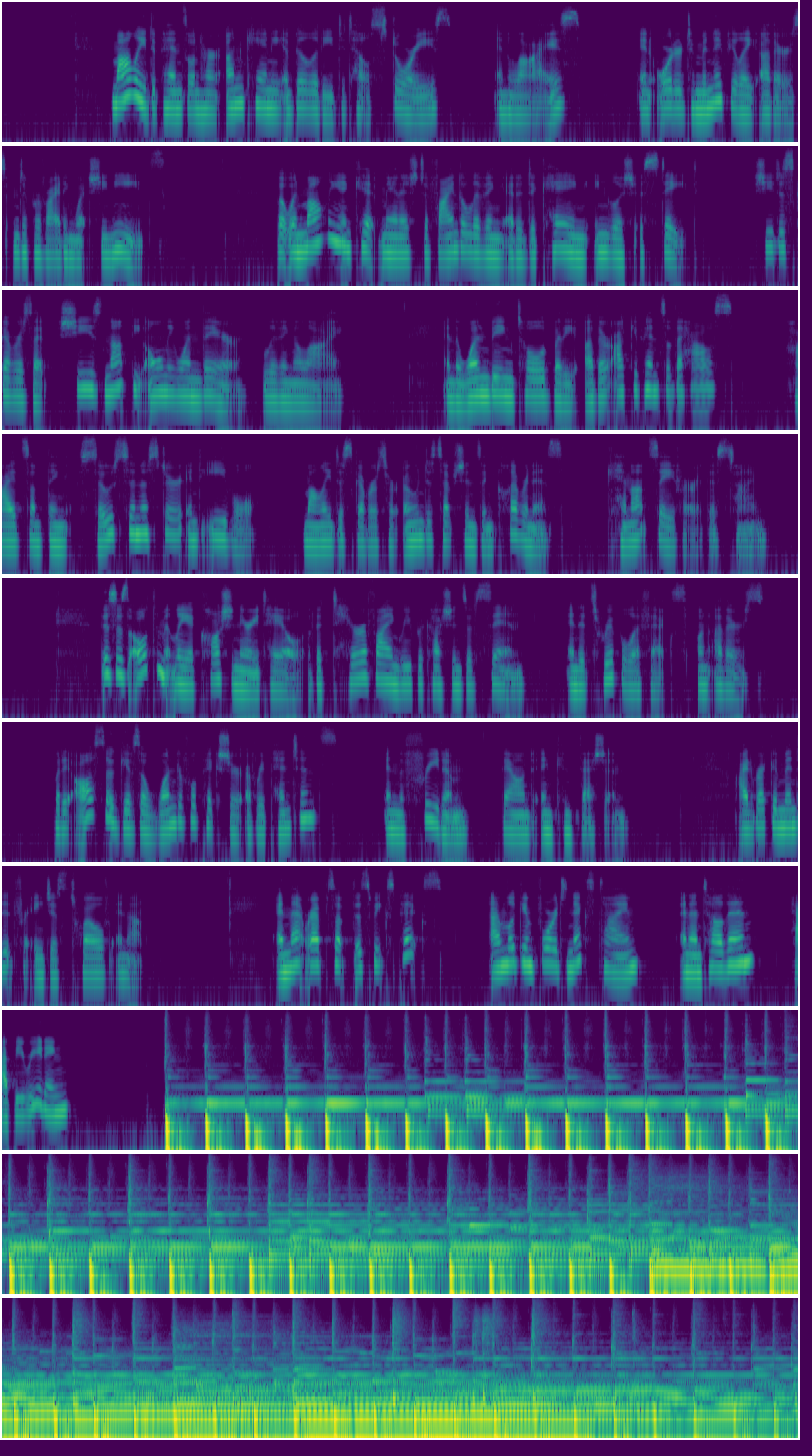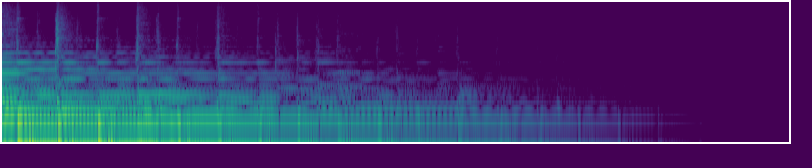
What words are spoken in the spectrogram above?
Molly depends on her uncanny ability to tell stories and lies in order to manipulate others into providing what she needs. But when Molly and Kip manage to find a living at a decaying English estate, she discovers that she's not the only one there living a lie. And the one being told by the other occupants of the house hides something so sinister and evil, Molly discovers her own deceptions and cleverness cannot save her this time. This is ultimately a cautionary tale of the terrifying repercussions of sin and its ripple effects on others. But it also gives a wonderful picture of repentance and the freedom found in confession. I'd recommend it for ages 12 and up. And that wraps up this week's picks. I'm looking forward to next time, and until then, happy reading!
